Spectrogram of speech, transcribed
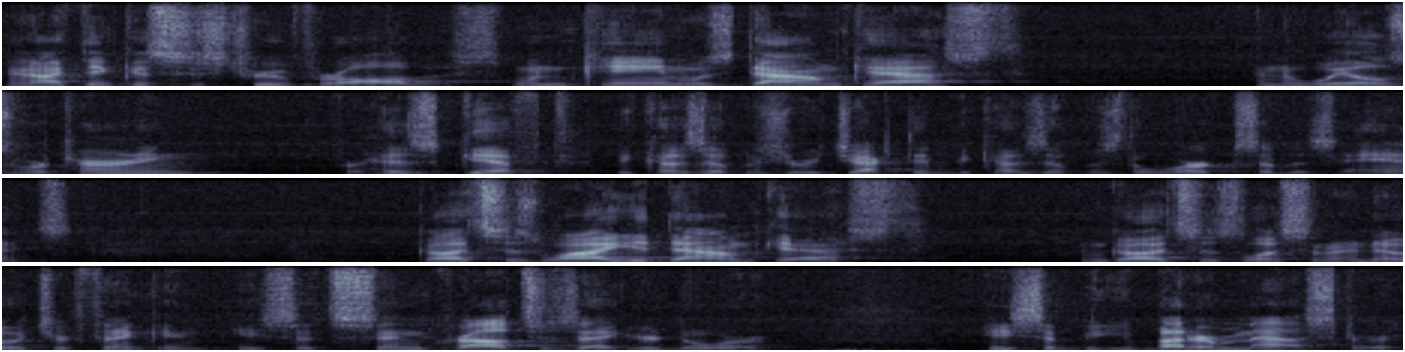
And I think this is true for all of us. When Cain was downcast and the wheels were turning for his gift because it was rejected, because it was the works of his hands, God says, Why are you downcast? And God says, Listen, I know what you're thinking. He said, Sin crouches at your door. He said, But you better master it.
